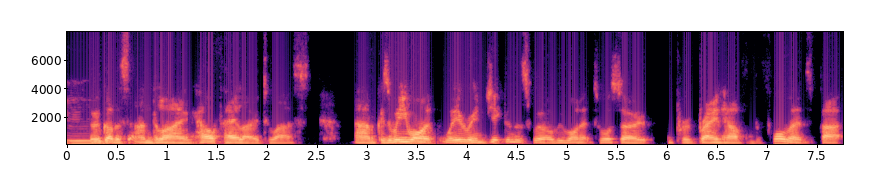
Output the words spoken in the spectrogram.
Mm. So we've got this underlying health halo to us because um, we want whatever we inject in this world, we want it to also improve brain health and performance, but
